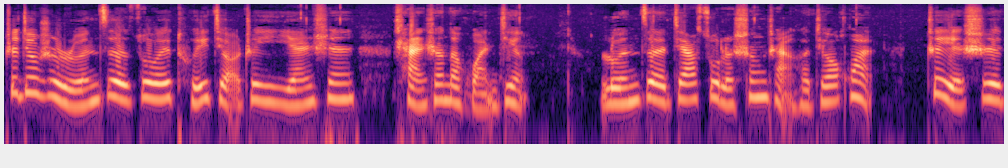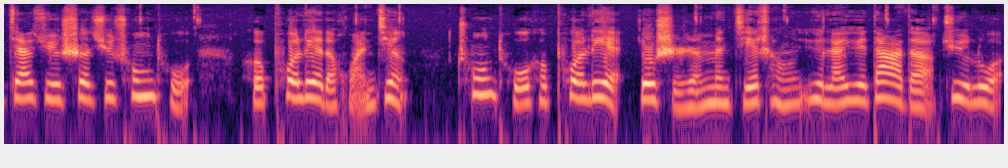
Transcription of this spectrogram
这就是轮子作为腿脚这一延伸产生的环境。轮子加速了生产和交换，这也是加剧社区冲突和破裂的环境。冲突和破裂又使人们结成越来越大的聚落，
